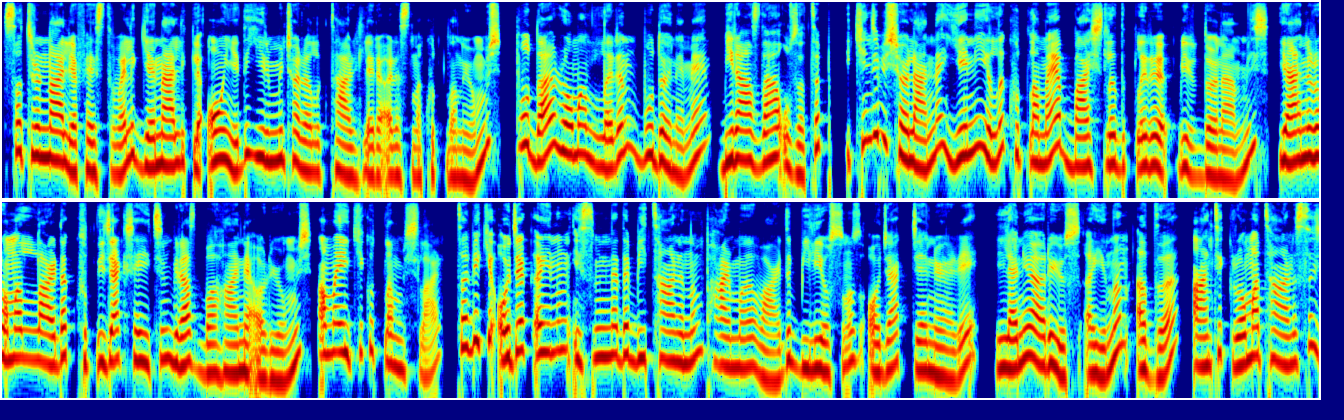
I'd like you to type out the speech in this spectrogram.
Saturnalia Festivali genellikle 17-23 Aralık tarihleri arasında kutlanıyormuş. Bu da Romalıların bu dönemi biraz daha uzatıp ikinci bir şölenle yeni yılı kutlamaya başladıkları bir dönemmiş. Yani Romalılar da kutlayacak şey için biraz bahane arıyormuş ama iyi ki kutlamışlar. Tabii ki Ocak ayının isminde de bir tanrının parmağı vardı. Biliyorsunuz Ocak January. Januarius ayının adı antik Roma tanrısı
